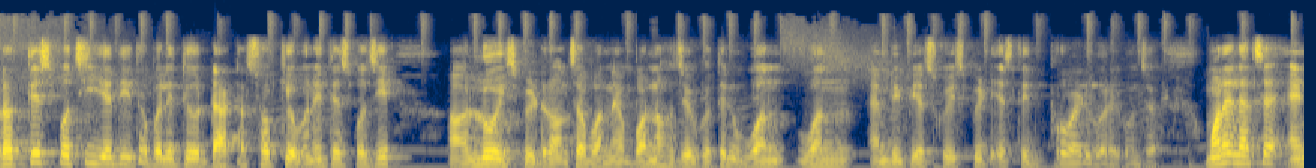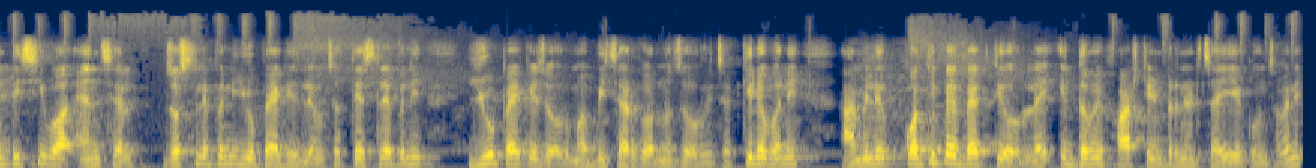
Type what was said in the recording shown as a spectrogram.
र त्यसपछि यदि तपाईँले त्यो डाटा सक्यो भने त्यसपछि लो स्पिड रहन्छ भन्ने भन्न खोजेको थियो नि वान वान एमबिपिएसको स्पिड यस्तै प्रोभाइड गरेको हुन्छ। मलाई लाग्छ एनटिसी वा एनसेल जसले पनि यो प्याकेज ल्याउँछ त्यसले पनि यो प्याकेजहरूमा विचार गर्न जरुरी छ। किनभने हामीले कतिपय व्यक्तिहरूलाई एकदमै फास्ट इन्टरनेट चाहिएको हुन्छ भने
